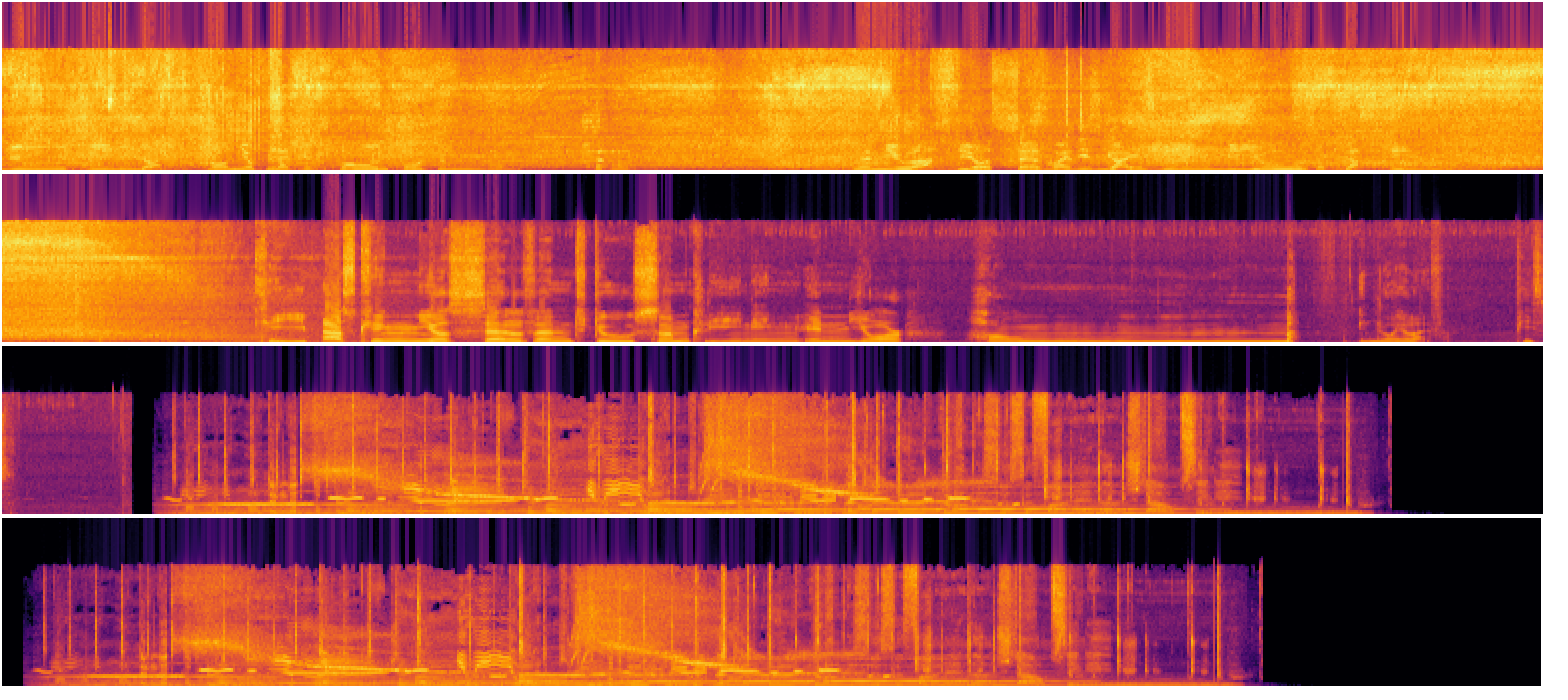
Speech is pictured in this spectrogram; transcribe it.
do. It's seeming that from your flat it's so important. When you ask yourself why this guy is doing videos of dusting. Keep asking yourself and do some cleaning in your home. Enjoy your life. Peace. Feine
